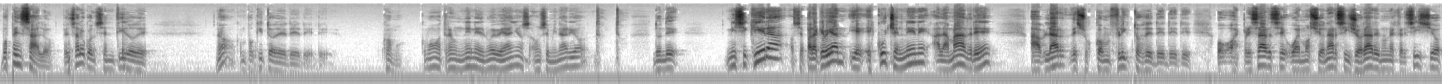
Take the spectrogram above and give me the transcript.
Vos pensalo, pensalo con sentido de, ¿no? Con un poquito de, de... ¿Cómo? ¿Cómo vamos a traer un nene de nueve años a un seminario donde ni siquiera, o sea, para que vean y escuchen nene a la madre, hablar de sus conflictos, de, de, de, de, o a expresarse, o a emocionarse y llorar en un ejercicio,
